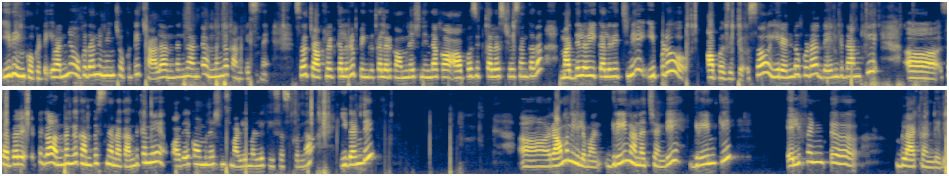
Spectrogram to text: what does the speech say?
ఇది ఇంకొకటి. ఇవన్నీ ఒకదాన్ని మించి ఒకటి చాలా అందంగా అంటే అందంగా కనిపిస్తున్నాయి. So chocolate colour pink colour combination. ఇందాక ఆపోజిట్ కలర్స్ చూసాం కదా మధ్యలో ఈ కలర్ ఇచ్చినాయి ఇప్పుడు ఆపోజిట్. సో ఈ రెండు కూడా దేనికి దానికి సెపరేట్గా అందంగా కనిపిస్తున్నాయి నాకు. అందుకనే అదే కాంబినేషన్స్ మళ్ళీ మళ్ళీ తీసేసుకున్నా. ఇదండి. రామనీలం గ్రీన్ అనొచ్చండి. గ్రీన్కి ఎలిఫెంట్ బ్లాక్ అండి ఇది.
